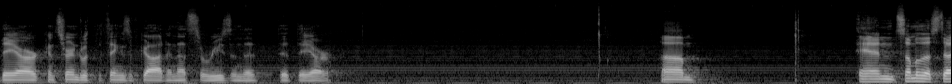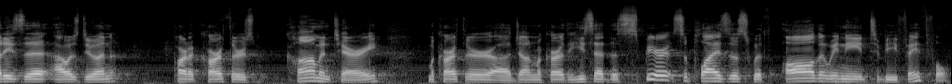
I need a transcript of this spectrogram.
they are concerned with the things of God. And that's the reason that, that they are. Um, and some of the studies that I was doing, part of Carther's commentary, MacArthur, uh, John MacArthur, he said, The Spirit supplies us with all that we need to be faithful,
